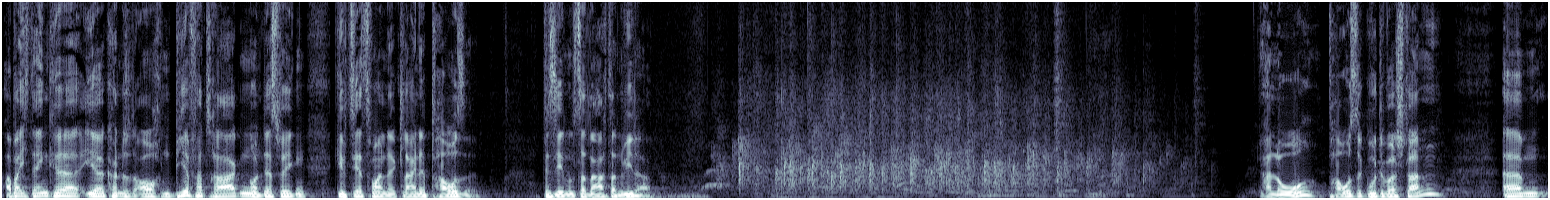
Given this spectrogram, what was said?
aber ich denke, ihr könntet auch ein Bier vertragen und deswegen gibt's jetzt mal eine kleine Pause. Wir sehen uns danach dann wieder. Hallo, Pause gut überstanden. Ähm,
